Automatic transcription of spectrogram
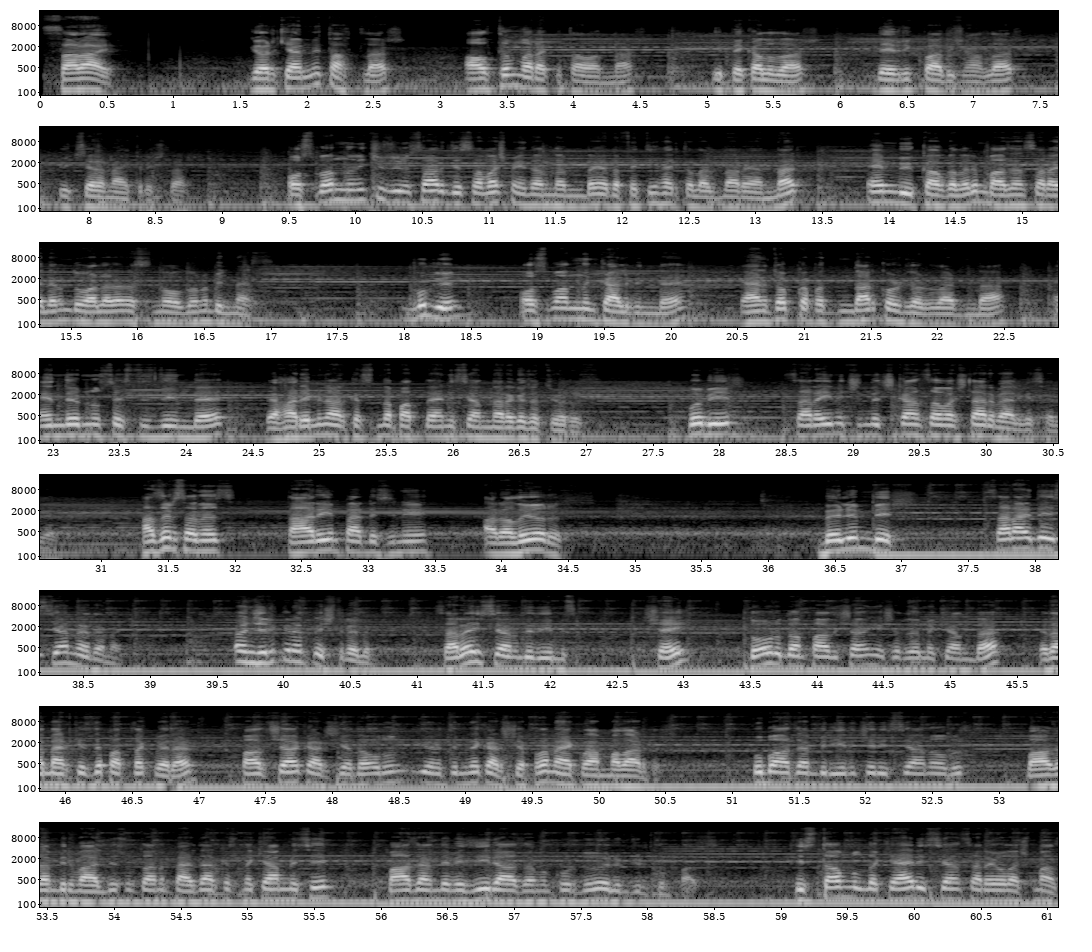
Saray. Görkemli tahtlar, altın varaklı tavanlar, ipek halılar, devrik padişahlar, yükselen aykırışlar. Osmanlı'nın iç yüzünü sadece savaş meydanlarında ya da fetih haritalarında arayanlar, en büyük kavgaların bazen sarayların duvarları arasında olduğunu bilmez. Bugün Osmanlı'nın kalbinde, yani Topkapı'nın dar koridorlarında, Enderun'un sessizliğinde ve haremin arkasında patlayan isyanlara göz atıyoruz. Bu bir sarayın içinde çıkan savaşlar belgeseli. Hazırsanız tarihin perdesini aralıyoruz. Bölüm 1 Sarayda isyan ne demek? Öncelikle netleştirelim. Saray isyanı dediğimiz şey doğrudan padişahın yaşadığı mekanda ya da merkezde patlak veren padişaha karşı ya da onun yönetimine karşı yapılan ayaklanmalardır. Bu bazen bir Yeniçeri isyanı olur, bazen bir valide sultanın perde arkasındaki hamlesi, bazen de vezir-i azamın kurduğu ölümcül kumpas. İstanbul'daki her isyan saraya ulaşmaz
